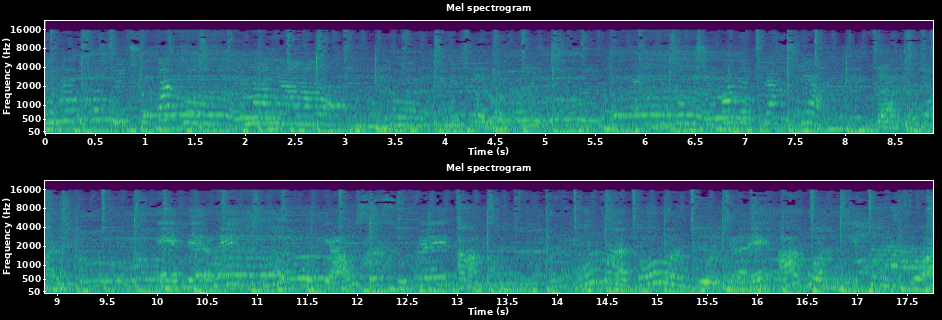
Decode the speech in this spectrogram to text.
eu nu am fost niciodată Da, comoară. Enderman nu puteau să sufere apa. Următorul bulgăre a pornit în zbor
